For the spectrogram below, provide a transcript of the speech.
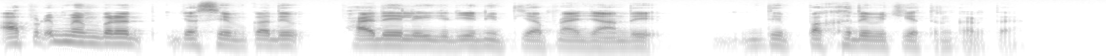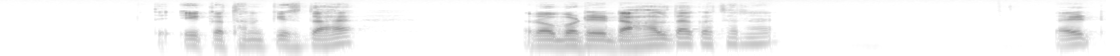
ਆਪਣੇ ਮੈਂਬਰ ਜਾਂ ਸੇਵਕਾਂ ਦੇ ਫਾਇਦੇ ਲਈ ਜਿਹੜੀਆਂ ਨੀਤੀਆਂ ਅਪਣਾਏ ਜਾਣ ਦੇ ਦੇ ਪੱਖ ਦੇ ਵਿੱਚ ਯਤਨ ਕਰਦਾ ਹੈ। ਤੇ ਇਹ ਕਥਨ ਕਿਸ ਦਾ ਹੈ? ਰੋਬਰਟ ਏ ਡਾਹਲ ਦਾ ਕਥਨ ਹੈ। ਰਾਈਟ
